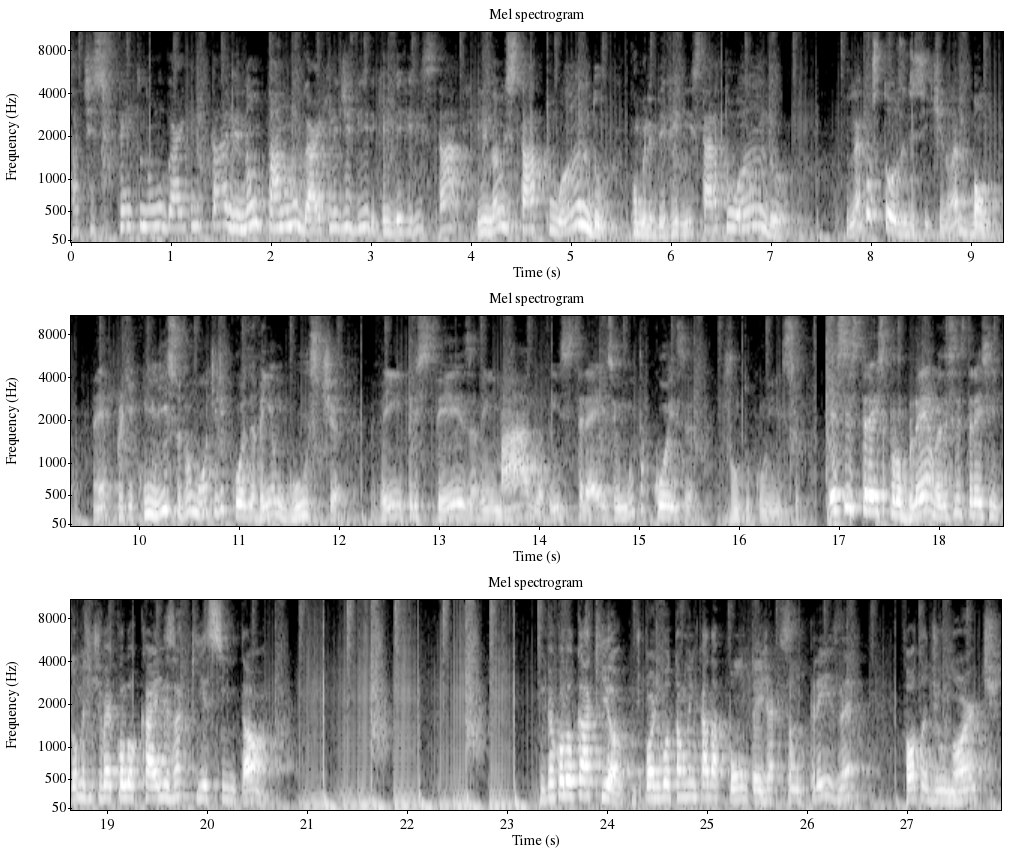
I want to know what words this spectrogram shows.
satisfeito no lugar que ele está. Ele não está no lugar que ele deveria, que ele deveria estar. Ele não está atuando como ele deveria estar atuando. Não é gostoso de sentir, não é bom, né? Porque com isso vem um monte de coisa, vem angústia, vem tristeza, vem mágoa, vem estresse, vem muita coisa junto com isso. Esses três problemas, esses três sintomas, a gente vai colocar eles aqui assim, tá? Ó. A gente vai colocar aqui, ó. A gente pode botar um em cada ponto aí, já que são três, né? Falta de um norte,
